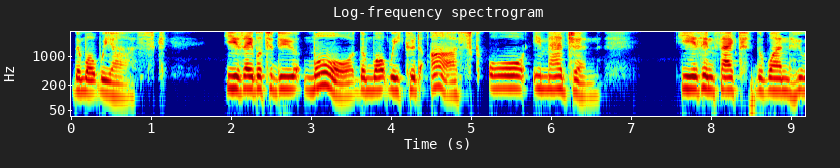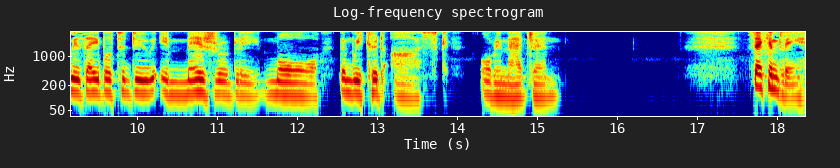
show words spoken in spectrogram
than what we ask. He is able to do more than what we could ask or imagine. He is in fact the one who is able to do immeasurably more than we could ask or imagine. Secondly,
